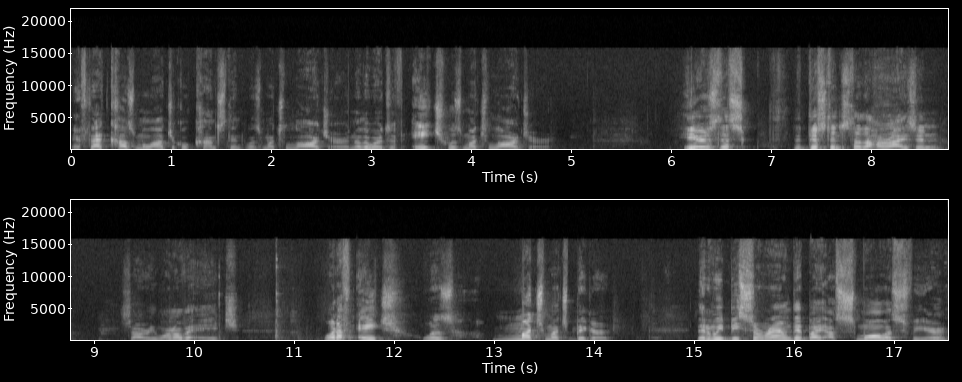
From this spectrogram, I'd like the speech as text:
if that cosmological constant was much larger? In other words, if h was much larger. Here's this, the distance to the horizon, sorry, 1 over h. What if h was much, much bigger? Then we'd be surrounded by a smaller sphere.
